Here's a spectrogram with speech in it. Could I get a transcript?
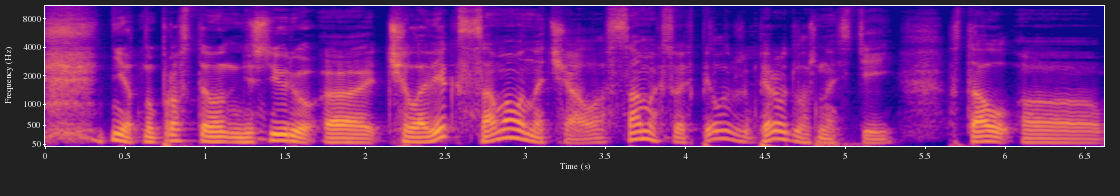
Нет, ну просто, не говорю, э, человек с самого начала, с самых своих первых, первых должностей стал э,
